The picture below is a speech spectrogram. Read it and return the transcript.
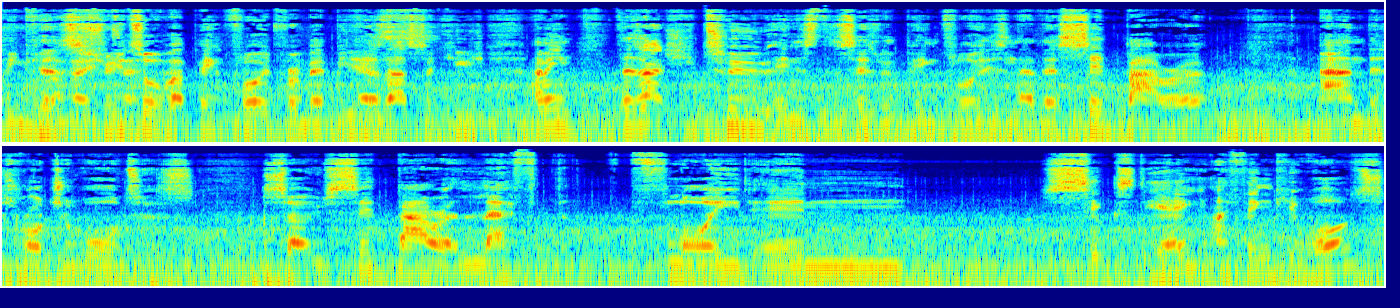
Because should we talk about Pink Floyd for a bit? Because Yes. that's a huge. I mean, there's actually two instances with Pink Floyd, isn't there? There's Syd Barrett and there's Roger Waters. So Syd Barrett left Floyd in '68, I think it was,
